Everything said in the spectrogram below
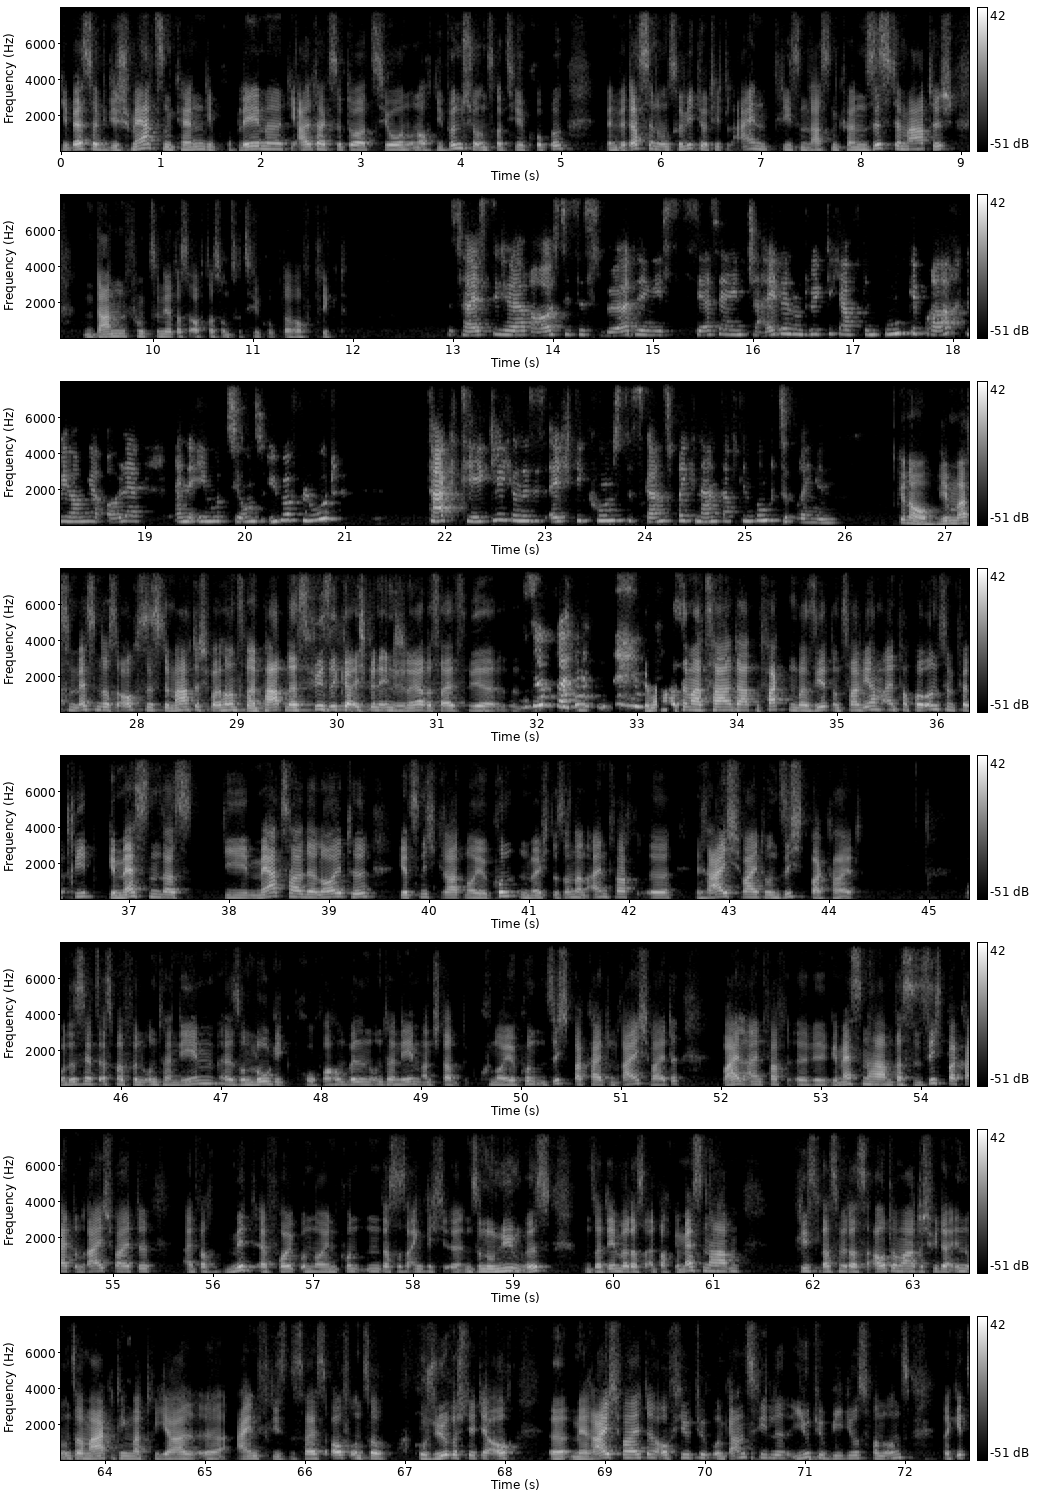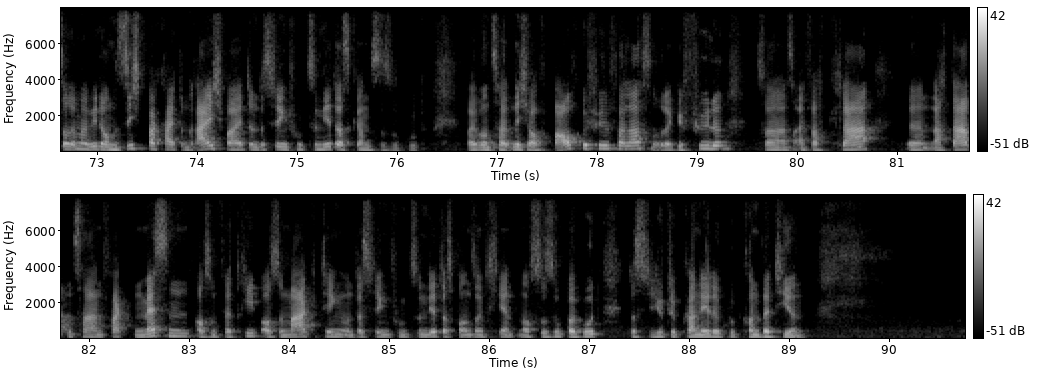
je besser wir die Schmerzen kennen, die Probleme, die Alltagssituation und auch die Wünsche unserer Zielgruppe, wenn wir das in unsere Videotitel einfließen lassen können, systematisch, dann funktioniert das auch, dass unsere Zielgruppe darauf klickt. Das heißt, ich höre heraus, dieses Wording ist sehr, sehr entscheidend und wirklich auf den Punkt gebracht. Wir haben ja alle eine Emotionsüberflut tagtäglich und es ist echt die Kunst, das ganz prägnant auf den Punkt zu bringen. Genau, wir messen das auch systematisch bei uns. Mein Partner ist Physiker, ich bin Ingenieur, das heißt, wir Super. wir machen das immer Zahlen, Daten, Fakten basiert. Und zwar, wir haben einfach bei uns im Vertrieb gemessen, dass die Mehrzahl der Leute jetzt nicht gerade neue Kunden möchte, sondern einfach äh, Reichweite und Sichtbarkeit. Und das ist jetzt erstmal für ein Unternehmen äh, so ein Logikbruch. Warum will ein Unternehmen anstatt neue Kunden Sichtbarkeit und Reichweite? Weil einfach äh, wir gemessen haben, dass Sichtbarkeit und Reichweite einfach mit Erfolg und neuen Kunden, dass es eigentlich äh, ein Synonym ist. Und seitdem wir das einfach gemessen haben, fließt, lassen wir das automatisch wieder in unser Marketingmaterial äh, einfließen. Das heißt, auf unserer Broschüre steht ja auch äh, mehr Reichweite auf YouTube und ganz viele YouTube-Videos von uns. Da geht es auch immer wieder um Sichtbarkeit und Reichweite und deswegen funktioniert das Ganze so gut, weil wir uns halt nicht auf Bauchgefühl verlassen oder Gefühle, sondern es einfach klar äh, nach Datenzahlen, Fakten messen, aus dem Vertrieb, aus dem Marketing und deswegen funktioniert das bei unseren Klienten auch so super gut, dass die YouTube-Kanäle gut konvertieren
